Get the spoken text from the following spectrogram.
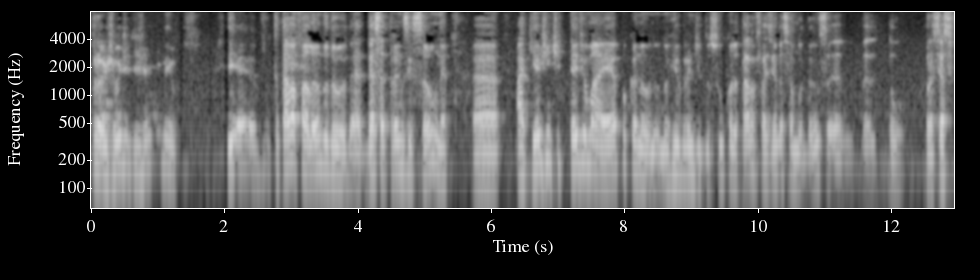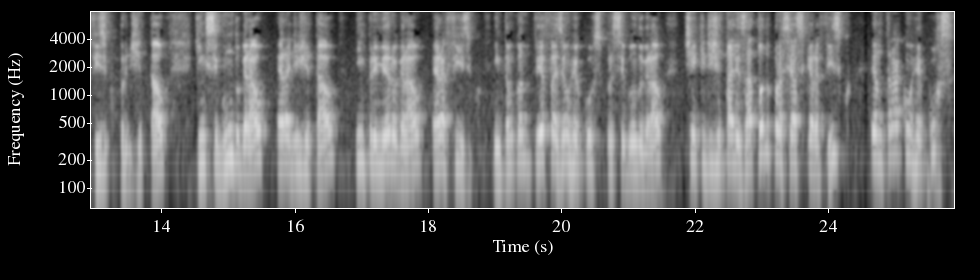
ProJude de jeito nenhum. E é, tu estava falando do, é, dessa transição, né? Uh, aqui a gente teve uma época no, no, no Rio Grande do Sul, quando estava fazendo essa mudança uh, do processo físico para o digital, que em segundo grau era digital, em primeiro grau era físico. Então, quando tu ia fazer um recurso para o segundo grau, tinha que digitalizar todo o processo que era físico, entrar com o recurso,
